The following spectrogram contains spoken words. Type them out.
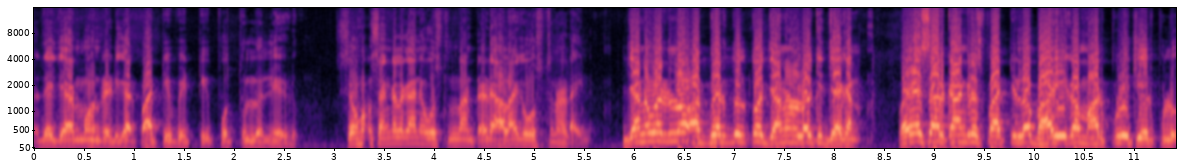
అదే జగన్మోహన్ రెడ్డి గారు పార్టీ పెట్టి పొత్తుల్లో లేడు. సింహం సంగలగానే వస్తుందంటాడే అలాగే వస్తున్నాడు ఆయన. జనవరిలో అభ్యర్థులతో జనంలోకి జగన్. వైఎస్ఆర్ కాంగ్రెస్ పార్టీలో భారీగా మార్పులు చేర్పులు.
